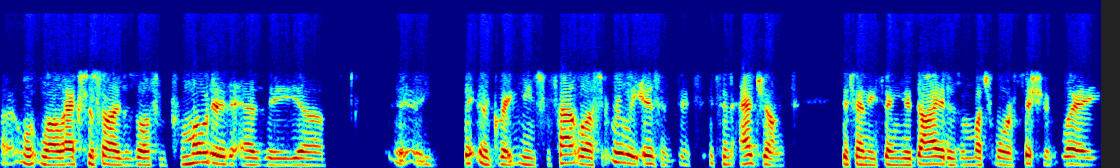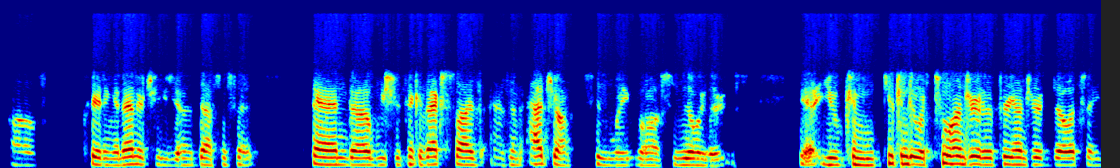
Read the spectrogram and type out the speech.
Uh, while exercise is often promoted as a, uh, a a great means for fat loss. It really isn't. It's, it's an adjunct. If anything, your diet is a much more efficient way of creating an energy uh, deficit. And uh, we should think of exercise as an adjunct to weight loss. Really, there's, yeah, you can you can do a 200 or 300. Uh, let's say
